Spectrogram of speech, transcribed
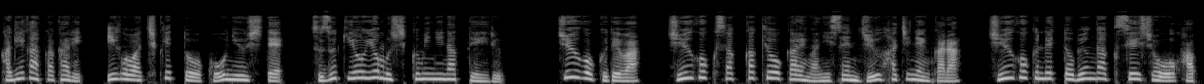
鍵がかかり、以後はチケットを購入して続きを読む仕組みになっている。中国では中国作家協会が2018年から中国ネット文学聖書を発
